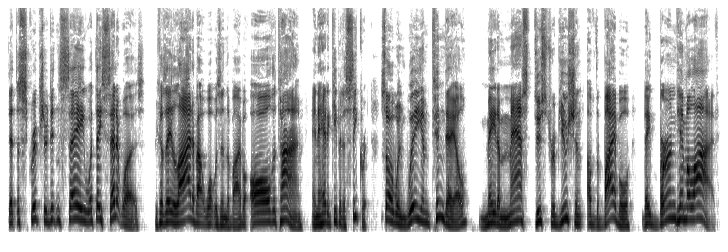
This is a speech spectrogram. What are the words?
that the scripture didn't say what they said it was because they lied about what was in the Bible all the time and they had to keep it a secret. So when William Tyndale made a mass distribution of the Bible, they burned him alive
